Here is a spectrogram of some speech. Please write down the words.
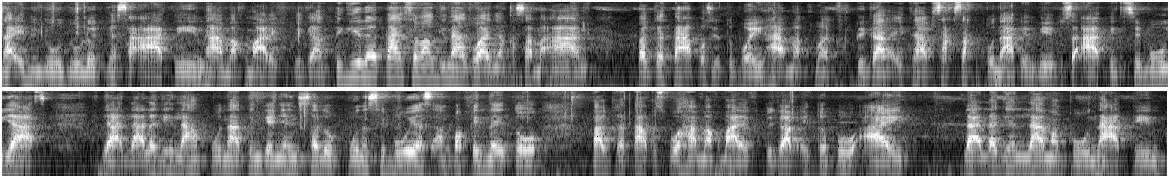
na idinudulot niya sa atin, hamak marik tigang. Tigilan tayo sa mga ginagawa niyang kasamaan. Pagkatapos ito po ay hamak tigang, saksak po natin dito sa ating sibuyas. Yan, lalagay lang po natin ganyan sa loob po ng sibuyas ang papel na ito. Pagkatapos po hamak marik tigang, ito po ay lalagyan lamang po natin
